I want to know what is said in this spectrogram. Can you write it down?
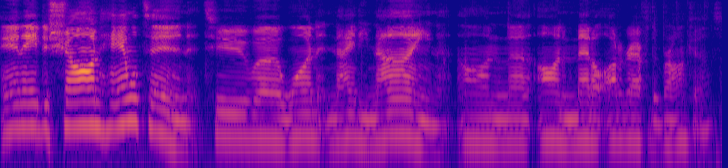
And a DaeSean Hamilton to uh, 199 on uh, on metal autograph of the Broncos.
